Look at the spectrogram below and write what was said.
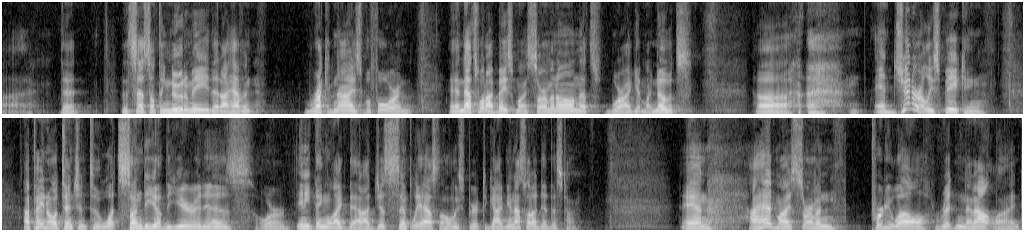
uh, that, that says something new to me that I haven't recognized before. And, and that's what I base my sermon on, that's where I get my notes. Uh, and generally speaking, I pay no attention to what Sunday of the year it is or anything like that. I just simply ask the Holy Spirit to guide me, and that's what I did this time. And I had my sermon pretty well written and outlined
